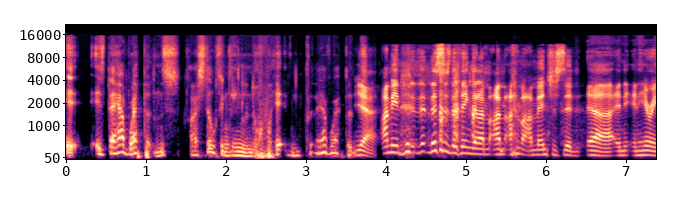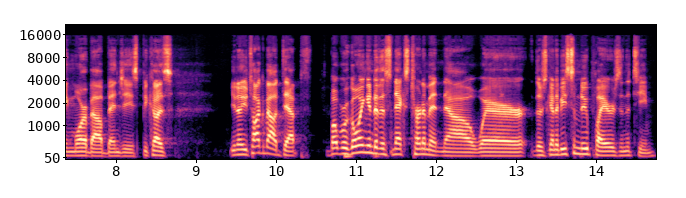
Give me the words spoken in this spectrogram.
It, it, they have weapons. I still think England will win, but they have weapons. Yeah, I mean, th- this is the thing that I'm I'm I'm, I'm interested uh, in in hearing more about Benji's because you know you talk about depth. but we're going into this next tournament now where there's going to be some new players in the team.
